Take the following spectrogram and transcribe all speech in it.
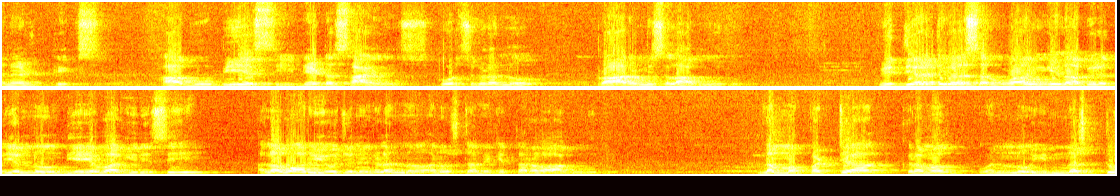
analytics ಹಾಗೂ B S C data science ಕೋರ್ಸ್ಗಳನ್ನು ಪ್ರಾರಂಭಿಸಲಾಗುವುದು. ವಿದ್ಯಾರ್ಥಿಗಳ ಸರ್ವಾಂಗೀಣ ಅಭಿವೃದ್ಧಿಯನ್ನು ಧ್ಯೇಯವಾಗಿರಿಸಿ ಹಲವಾರು ಯೋಜನೆಗಳನ್ನು ಅನುಷ್ಠಾನಕ್ಕೆ ತರಲಾಗುವುದು. ನಮ್ಮ ಪಠ್ಯಕ್ರಮವನ್ನು ಇನ್ನಷ್ಟು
